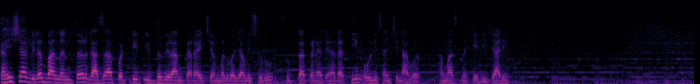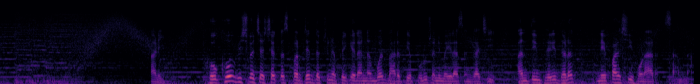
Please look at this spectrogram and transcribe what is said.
काहीशा विलंबानंतर गाझापट्टीत युद्धविराम करायची अंमलबजावणी सुरू. सुटका करण्यात येणाऱ्या तीन ओलिसांची नावं हमासनं केली जारी. आणि खो खो विश्वचषक स्पर्धेत दक्षिण आफ्रिकेला नमवत भारतीय पुरुष आणि महिला संघाची अंतिम फेरी धडक नेपाळशी होणार सामना.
